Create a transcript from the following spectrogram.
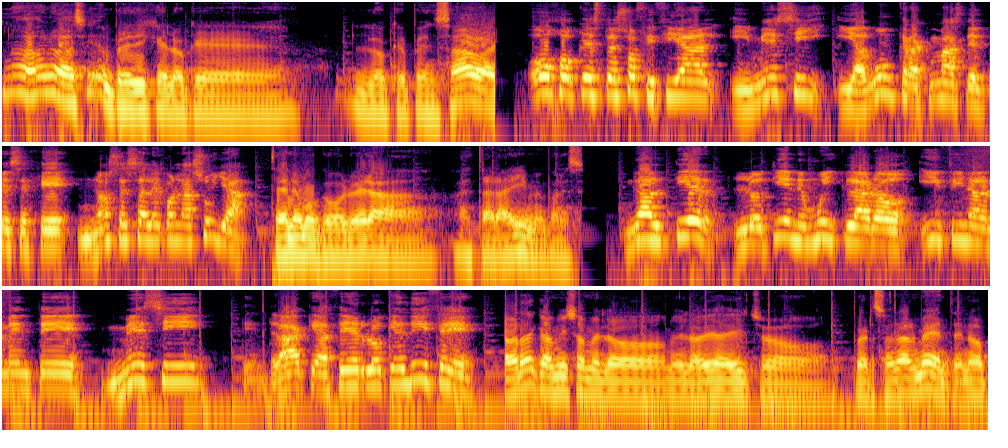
No, no, siempre dije lo que, lo que pensaba. Ojo que esto es oficial y Messi y algún crack más del PSG no se sale con la suya. Tenemos que volver a, a estar ahí, me parece. Galtier lo tiene muy claro y finalmente Messi tendrá que hacer lo que él dice. La verdad que a mí ya me lo, había dicho personalmente, ¿no?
